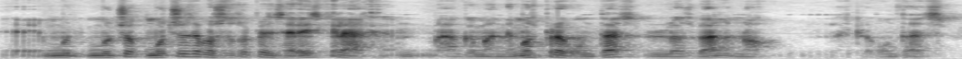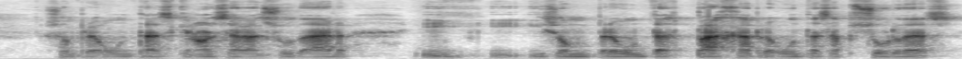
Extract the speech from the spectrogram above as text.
eh, muchos de vosotros pensaréis que aunque mandemos preguntas, los van, no, las preguntas son preguntas que no les hagan sudar y, son preguntas paja, preguntas absurdas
